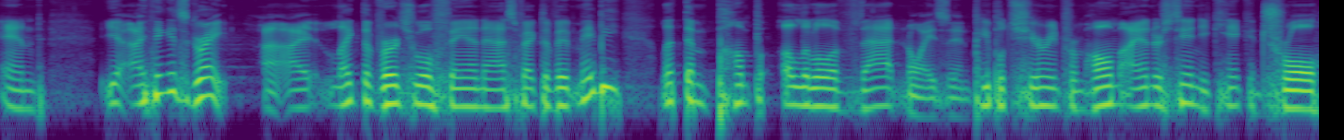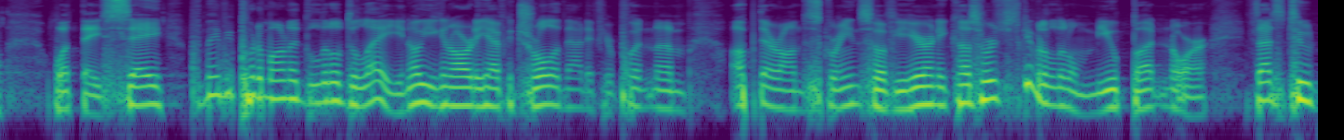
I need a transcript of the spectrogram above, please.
and yeah, I think it's great. I like the virtual fan aspect of it. Maybe let them pump a little of that noise in. People cheering from home. I understand you can't control what they say, but maybe put them on a little delay. You know, you can already have control of that if you're putting them up there on the screen. So if you hear any cuss words, just give it a little mute button. Or if that's too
